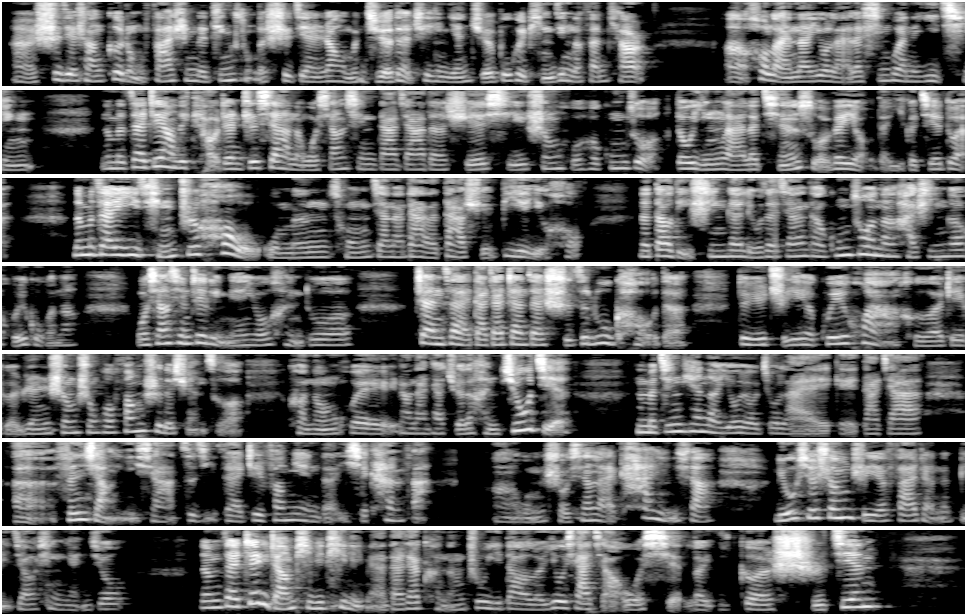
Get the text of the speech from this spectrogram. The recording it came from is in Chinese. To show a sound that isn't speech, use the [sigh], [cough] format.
呃，世界上各种发生的惊悚的事件，让我们觉得这一年绝不会平静的翻篇儿，呃，后来呢，又来了新冠的疫情，那么在这样的挑战之下呢，我相信大家的学习、生活和工作都迎来了前所未有的一个阶段。那么在疫情之后，我们从加拿大的大学毕业以后。那到底是应该留在加拿大工作呢，还是应该回国呢？我相信这里面有很多站在大家站在十字路口的，对于职业规划和这个人生生活方式的选择，可能会让大家觉得很纠结。那么今天呢，悠悠就来给大家呃分享一下自己在这方面的一些看法啊。我们首先来看一下留学生职业发展的比较性研究。那么在这张 PPT 里面，大家可能注意到了右下角我写了一个时间，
